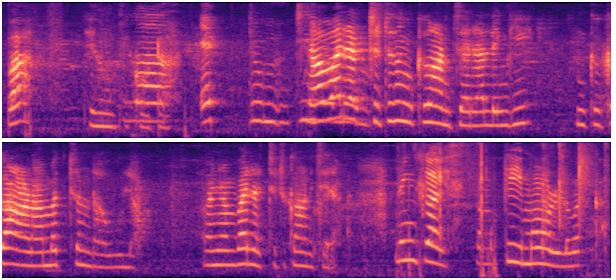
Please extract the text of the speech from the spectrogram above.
അപ്പം നോക്കിക്കോട്ടെ. ഞാൻ വരച്ചിട്ട് നിങ്ങൾക്ക് കാണിച്ചു തരാം. അല്ലെങ്കിൽ നിങ്ങൾക്ക് കാണാൻ പറ്റുണ്ടാവൂല അപ്പം ഞാൻ വരച്ചിട്ട് കാണിച്ചു തരാം. അല്ലെങ്കിൽ നമുക്ക് ഈ മുകളിൽ വെക്കാം.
